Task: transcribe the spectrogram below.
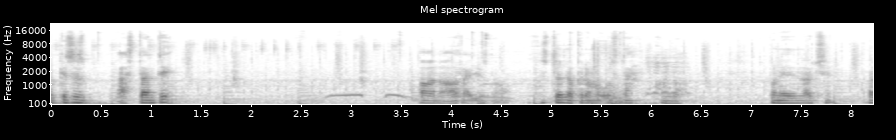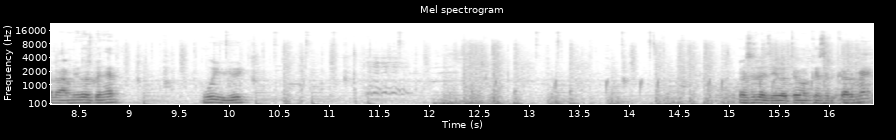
porque eso es bastante. Oh no, rayos, no. Justo es lo que no me gusta cuando pone de noche. Hola amigos, vengan. Uy, uy, uy. Por eso les digo, tengo que acercarme.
